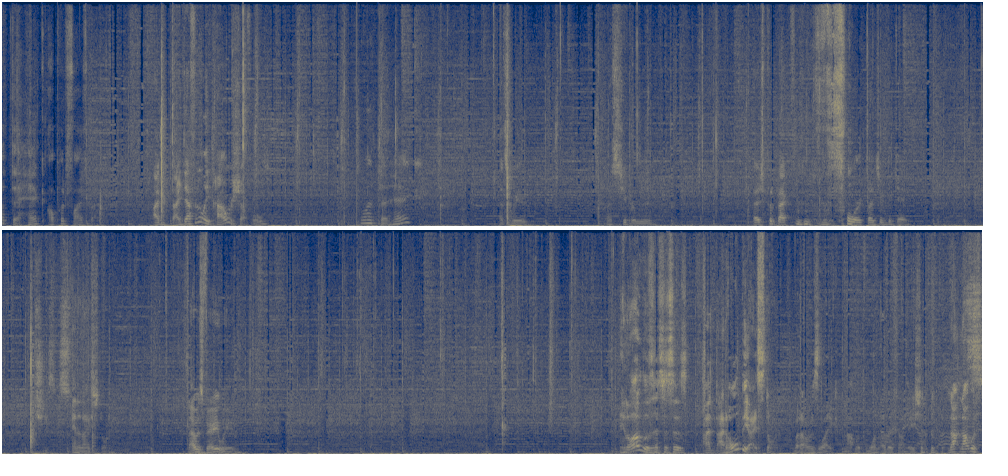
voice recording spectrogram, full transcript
What the heck? I'll put five back. I, I definitely power shuffled. What the heck? That's weird. That's super weird. I just put back four touch of decay Jesus. and an ice storm. That was very weird. In a lot of those instances, I'd, I'd hold the ice storm, but I was like, not with one other foundation, not not with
